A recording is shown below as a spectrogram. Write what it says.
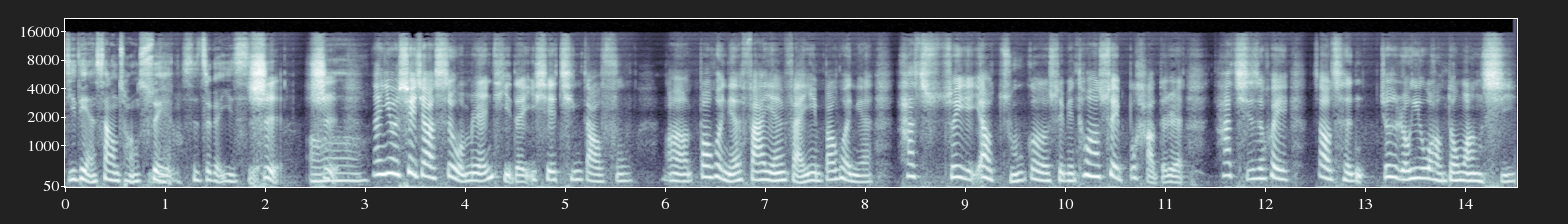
几点上床睡，是这个意思？是是。哦，那因为睡觉是我们人体的一些清道夫。嗯，包括你的发炎反应，包括你的他，所以要足够的睡眠。通常睡不好的人，他其实会造成就是容易忘东忘西，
